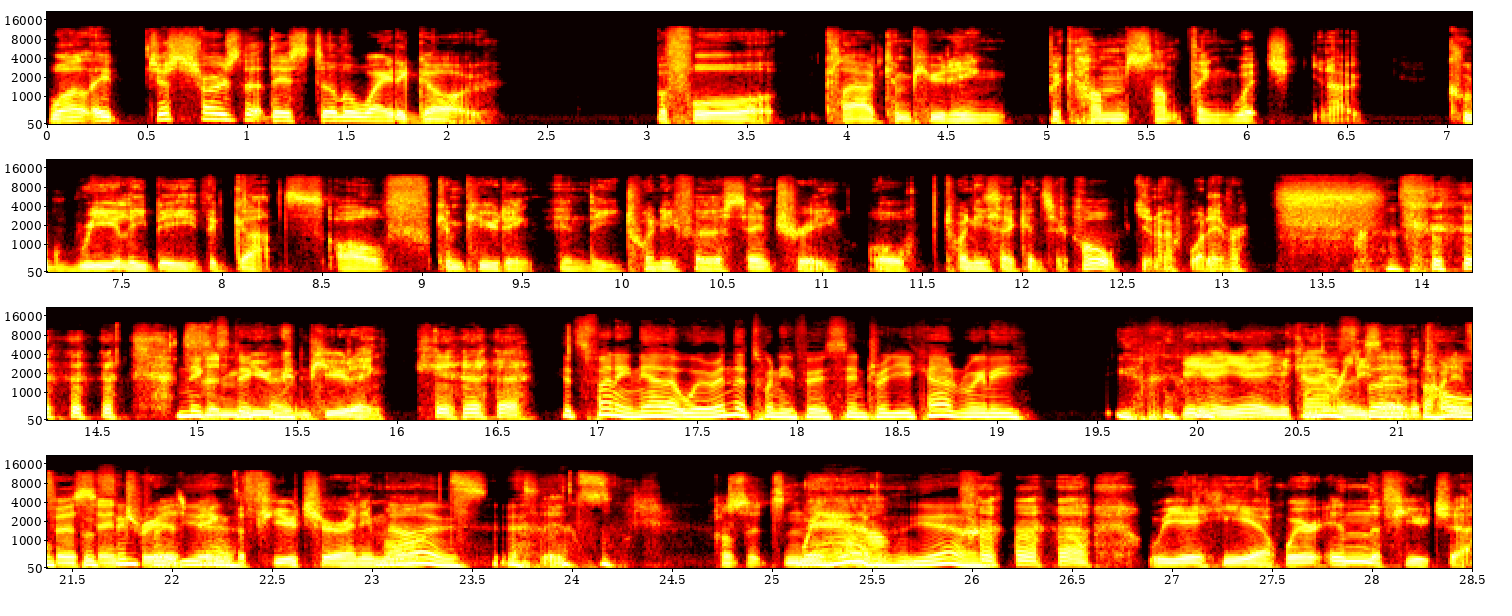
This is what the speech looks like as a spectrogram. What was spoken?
Well, it just shows that there's still a way to go before cloud computing becomes something which, you know, could really be the guts of computing in the 21st century or 22nd century. Oh, you know, whatever. the new computing. It's funny now that we're in the 21st century, you can't really. yeah, yeah, you can't really the- say the, the 21st the century, century, as yeah. being the future anymore. No. It's it's because it's now. yeah, we are here. We're in the future.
